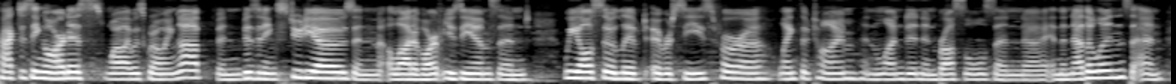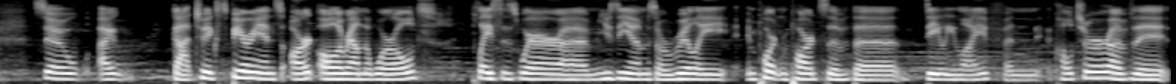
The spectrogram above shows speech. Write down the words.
practicing artists while I was growing up, and visiting studios and a lot of art museums. And we also lived overseas for a length of time in London and Brussels and uh, in the Netherlands, and so I got to experience art all around the world places where uh, museums are really important parts of the daily life and culture of the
